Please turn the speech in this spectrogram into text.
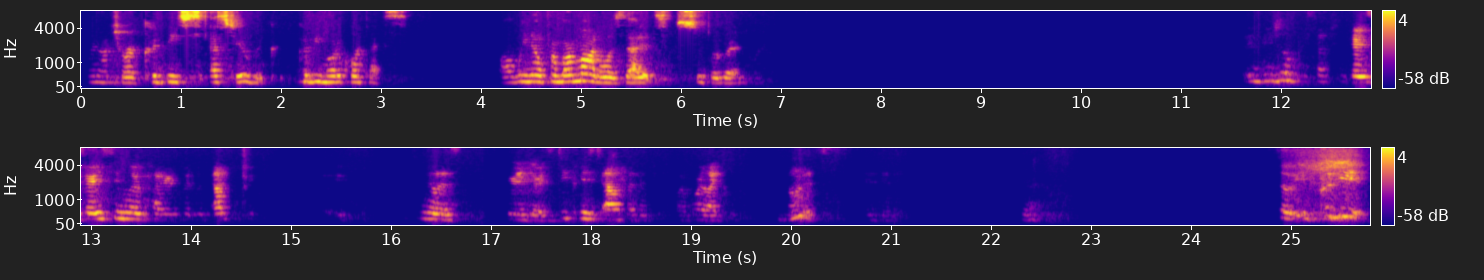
we're not sure. It could be S2, it could be motor cortex. All we know from our model is that it's supragranular. In visual perception, there's very similar patterns, but with if stimulus period there is decreased alpha, then people are more likely to notice. Yeah. Hmm? So it could be,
